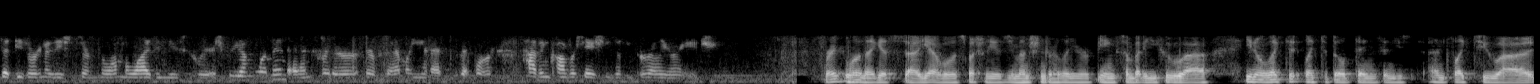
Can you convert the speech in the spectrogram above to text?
that these organizations are normalizing these careers for young women and for their, their family units, that we're having conversations at an earlier age. Right. Well, and I guess, uh, yeah, well, especially as you mentioned earlier, being somebody who, uh, you know, like to like to build things and use, and like to uh,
